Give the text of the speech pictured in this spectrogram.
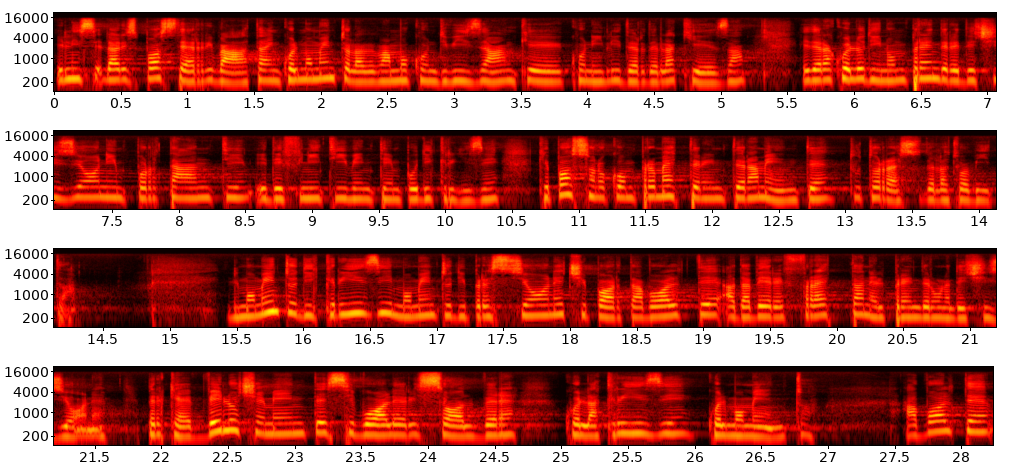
E la risposta è arrivata, in quel momento l'avevamo condivisa anche con i leader della Chiesa, ed era quello di non prendere decisioni importanti e definitive in tempo di crisi che possono compromettere interamente tutto il resto della tua vita. Il momento di crisi, il momento di pressione ci porta a volte ad avere fretta nel prendere una decisione, perché velocemente si vuole risolvere quella crisi, quel momento. A volte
